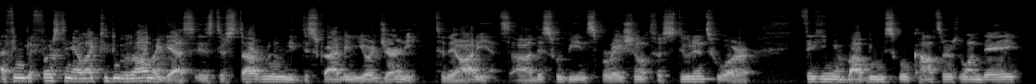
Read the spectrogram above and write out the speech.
I think the first thing I like to do with all my guests is to start really describing your journey to the audience. Uh, this would be inspirational to students who are thinking about being school counselors one day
